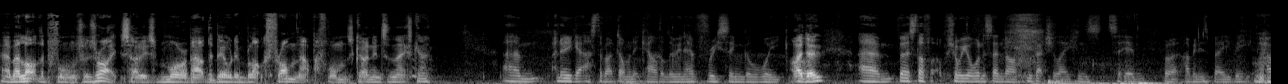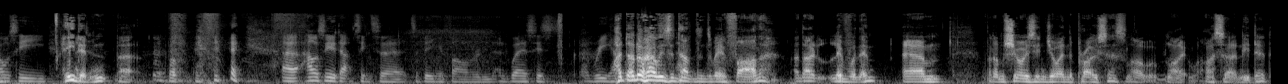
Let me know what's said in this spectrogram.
Um, a lot of the performance was right, so it's more about the building blocks from that performance going into the next game. Um, I know you get asked about Dominic Calvert-Lewin every single week. I do. Um, first off, I'm sure we all want to send our congratulations to him for having his baby. Mm-hmm. How's he? He didn't, but uh, how's he adapting to, to being a father, and, and where's his rehab? I don't know how he's adapting to being a father. I don't live with him, um, but I'm sure he's enjoying the process, like, like I certainly did.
